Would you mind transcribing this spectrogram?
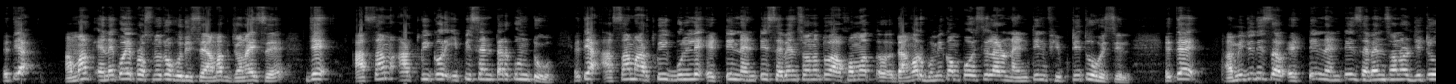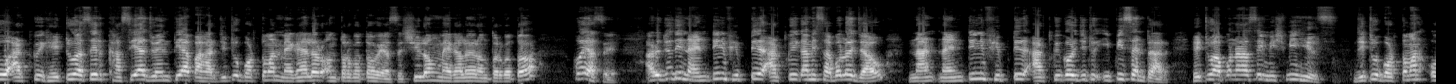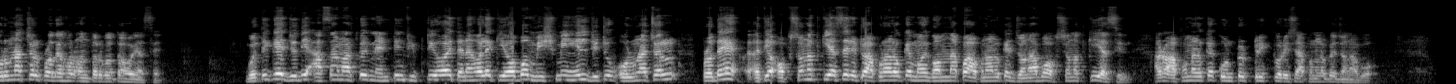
এতিয়া আমাক এনেকৈ প্ৰশ্নটো সুধিছে আমাক জনাইছে যে আছাম আৰ্থকুইকৰ ইপি চেণ্টাৰ কোনটো? এতিয়া আছাম আৰ্থকুইক বুলিলে এইটিন নাইণ্টি ছেভেন চনতো অসমত ডাঙৰ ভূমিকম্প হৈছিল আৰু নাইনটিন ফিফটিটো হৈছিল। এতিয়া আমি যদি চাওঁ এইটিন নাইনটি ছেভেন চনৰ যিটো আৰ্থকুইক সেইটো আছিল খাচিয়া জয়ন্তীয়া পাহাৰ যিটো বৰ্তমান মেঘালয়ৰ অন্তৰ্গত হৈ আছে শ্বিলং মেঘালয়ৰ অন্তৰ্গত হৈ আছে। আৰু যদি নাইনটিন ফিফটিৰ আৰ্থকুইক আমি চাবলৈ যাওঁ নাইনটিন ফিফটিৰ আৰ্থকুইকৰ যিটো ইপি চেণ্টাৰ সেইটো আপোনাৰ আছে মিছমি হিলছ যিটো বৰ্তমান অৰুণাচল প্ৰদেশৰ অন্তৰ্গত হৈ আছে। গতিকে যদি আছাম আৰ্থকুইক নাইনটিন ফিফটি হয় তেনেহ'লে কি হ'ব? মিছমি হিল যিটো অৰুণাচল প্ৰদেশ এতিয়া অপশ্যনত কি আছিল এইটো আপোনালোকে মই গম নাপাওঁ আপোনালোকে জনাব অপশ্যনত কি আছিল। আৰু আপোনালোকে কোনটো ট্ৰিক কৰিছে আপোনালোকে জনাব।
